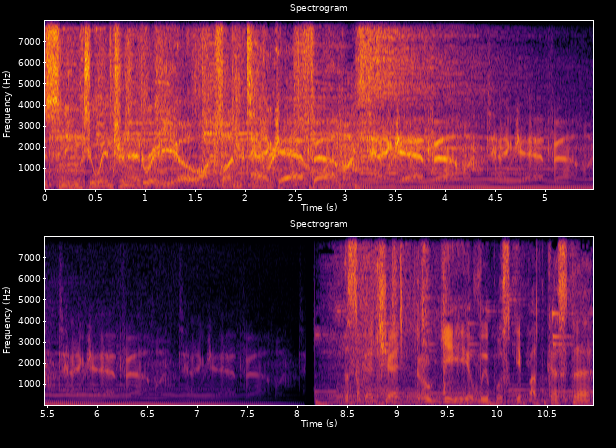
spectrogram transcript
Listening to Internet Radio Fontanka FM. Скачать другие выпуски подкаста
